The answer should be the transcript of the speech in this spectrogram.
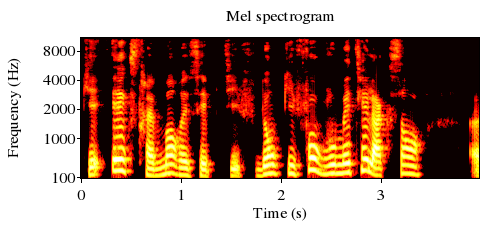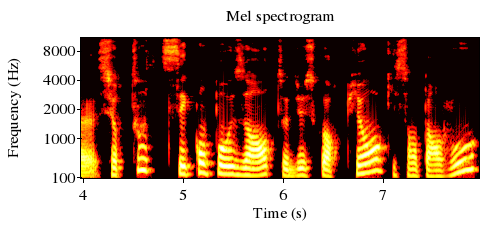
qui est extrêmement réceptif. Donc il faut que vous mettiez l'accent sur toutes ces composantes du Scorpion qui sont en vous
